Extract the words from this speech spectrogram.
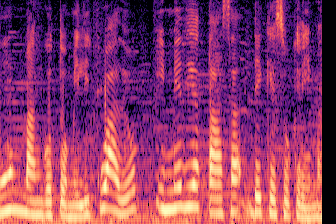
un mango tome licuado y media taza de queso crema.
